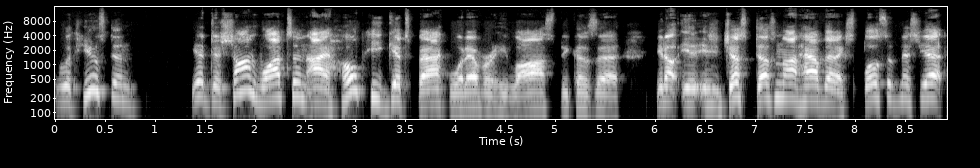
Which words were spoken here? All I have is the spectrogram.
with Houston, yeah, Deshaun Watson, I hope he gets back whatever he lost because, uh, you know, he just does not have that explosiveness yet.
